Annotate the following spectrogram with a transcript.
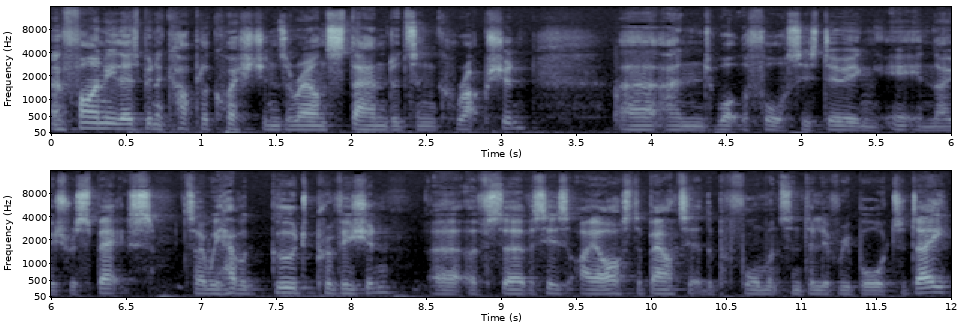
And finally, there's been a couple of questions around standards and corruption. Uh, and what the force is doing in those respects. So we have a good provision uh, of services. I asked about it at the Performance and Delivery Board today.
